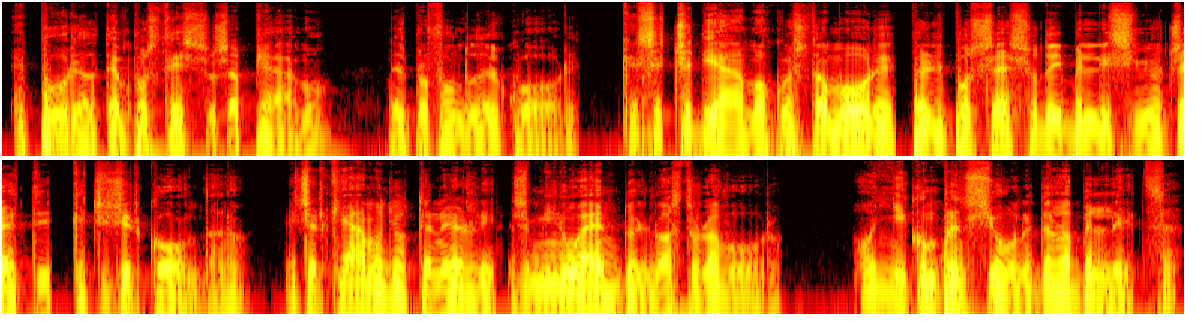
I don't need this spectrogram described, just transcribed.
Eppure al tempo stesso sappiamo, nel profondo del cuore, che se cediamo a questo amore per il possesso dei bellissimi oggetti che ci circondano e cerchiamo di ottenerli sminuendo il nostro lavoro, ogni comprensione della bellezza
